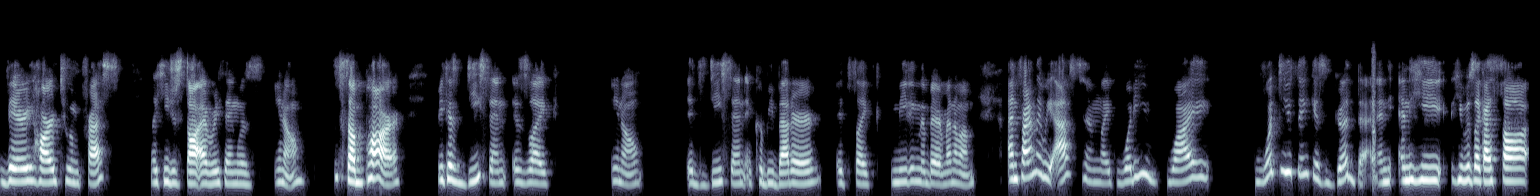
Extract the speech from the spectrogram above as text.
very hard to impress. Like he just thought everything was, you know, subpar because decent is like, you know, it's decent, it could be better. It's like meeting the bare minimum. And finally we asked him like, what do you why what do you think is good then? And and he he was like, I thought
